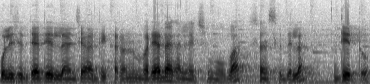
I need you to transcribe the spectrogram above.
पोलीस इत्यादी जिल्ह्यांच्या अधिकारांवर मर्यादा घालण्याची मुभा संसदेला देतो.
